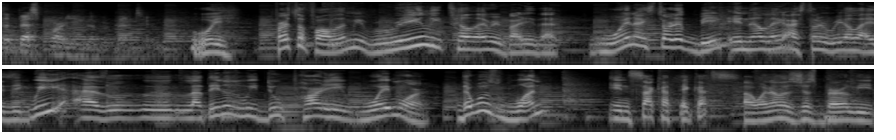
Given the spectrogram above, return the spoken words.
The best party you've ever been to? Uy. First of all, let me really tell everybody that when I started being in LA, I started realizing we as Latinos, we do party way more. There was one in Zacatecas uh, when I was just barely,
